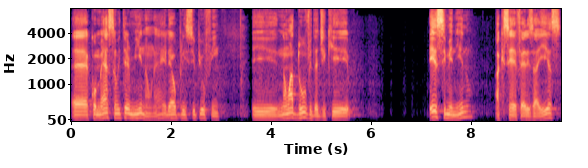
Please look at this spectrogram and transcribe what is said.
eh, começam e terminam, né? Ele é o princípio e o fim. E não há dúvida de que esse menino a que se refere Isaías,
